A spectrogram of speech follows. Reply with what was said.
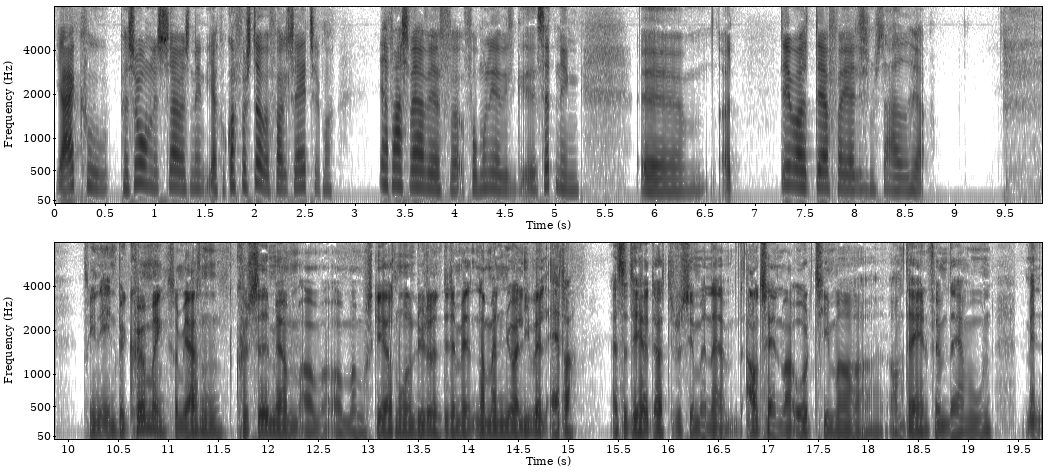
jeg kunne personligt, så var jeg sådan en, jeg kunne godt forstå, hvad folk sagde til mig. Jeg har bare svært ved at formulere hvilke øh, sætningen. Øhm, og det var derfor, jeg ligesom startede her. Trine, en bekymring, som jeg sådan kunne sidde med om, og, og måske også nogle af lytterne, det der med, når man jo alligevel er der. Altså det her, det er også det, du siger, man er, aftalen var 8 timer om dagen, 5 dage om ugen, men,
